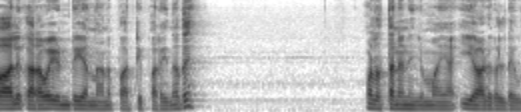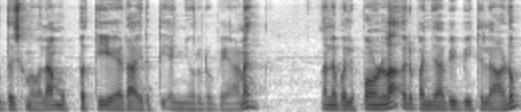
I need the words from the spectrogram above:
പാൽ കറവയുണ്ട് എന്നാണ് പാർട്ടി പറയുന്നത്. വളർത്താനുജമായ ഈ ആടുകളുടെ ഉദ്ദേശിക്കുന്ന വില മുപ്പത്തി ഏഴായിരത്തി അഞ്ഞൂറ് രൂപയാണ്. നല്ല വലുപ്പമുള്ള ഒരു പഞ്ചാബി ബീറ്റൽ ആടും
